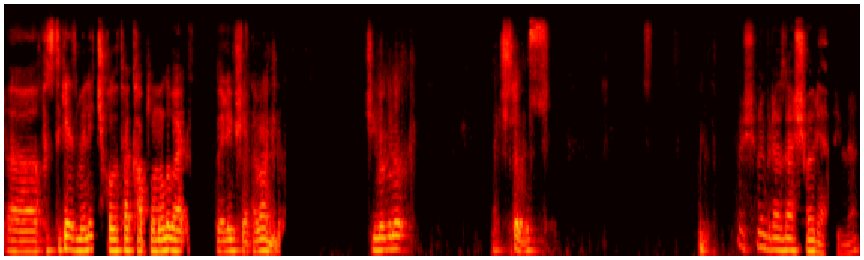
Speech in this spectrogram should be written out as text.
eee, fıstık ezmeli çikolata kaplamalı ve böyle bir şey tamam mı? Şimdi bunu açıyoruz. Şunu biraz daha şöyle yapayım ya.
